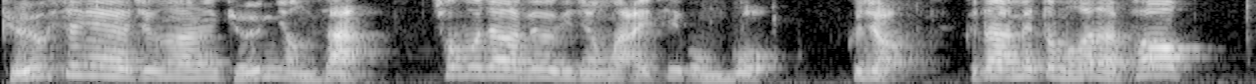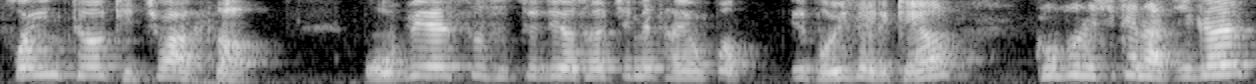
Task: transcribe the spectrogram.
교육생에게 적용하는 교육 영상. 초보자가 배우기 전문 IT 공부. 그죠? 그 다음에 또 뭐가 나 파워포인트 기초학습. OBS 스튜디오 설치 및 사용법. 보이세요? 이렇게요? 구분을 시켜놨지 이걸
